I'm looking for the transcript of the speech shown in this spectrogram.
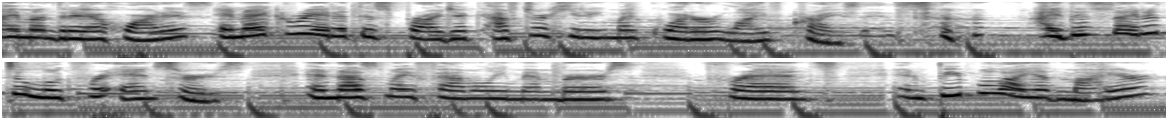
I'm Andrea Juarez, and I created this project after hitting my quarter life crisis. I decided to look for answers and ask my family members, friends, and people I admire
